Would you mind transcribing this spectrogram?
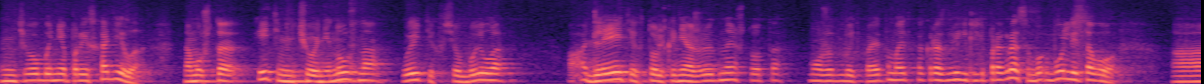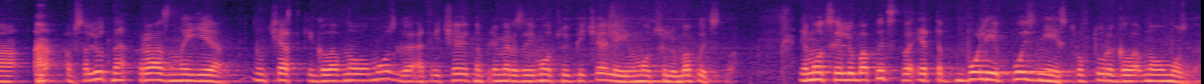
ничего бы не происходило. Потому что этим ничего не нужно, у этих все было, а для этих только неожиданное что-то может быть. Поэтому это как раз двигатели прогресса. Бо- Более того, а, абсолютно разные участки головного мозга отвечают, например, за эмоцию печали и эмоцию любопытства. эмоция любопытства – это более поздние структуры головного мозга.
